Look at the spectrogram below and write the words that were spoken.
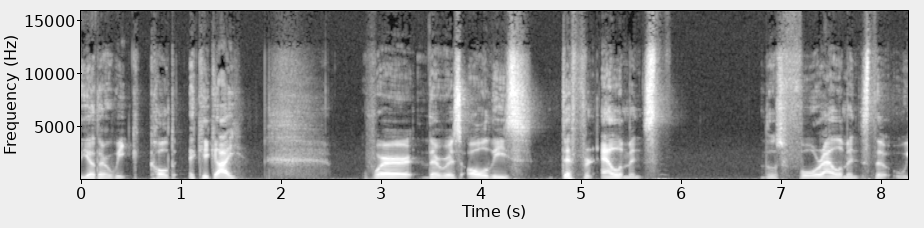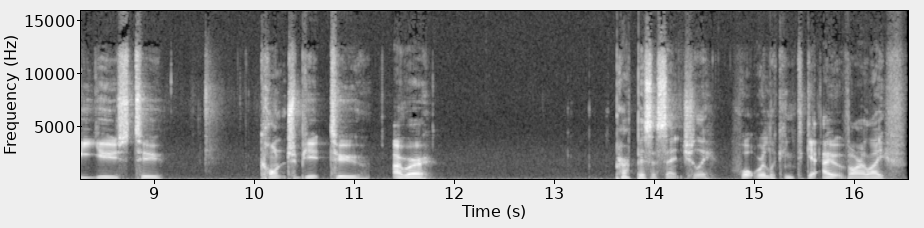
the other week called Ikigai, where there was all these different elements, those four elements that we use to contribute to our purpose essentially, what we're looking to get out of our life.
